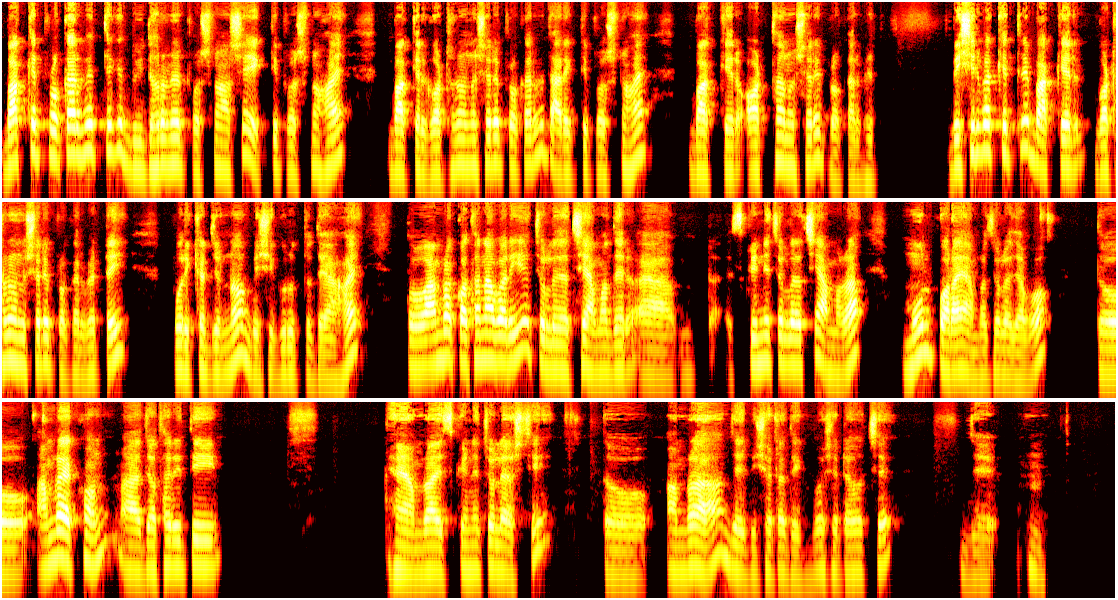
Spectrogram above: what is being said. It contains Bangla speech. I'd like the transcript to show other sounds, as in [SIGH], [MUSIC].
বাক্যের প্রকারভেদ থেকে দুই ধরনের প্রশ্ন আসে। একটি প্রশ্ন হয় বাক্যের গঠন অনুসারে প্রকারভেদ আর একটি প্রশ্ন হয় বাক্যের অর্থ অনুসারে প্রকারভেদ। বেশিরভাগ ক্ষেত্রে বাক্যের গঠন অনুসারে প্রকারভেদটাই পরীক্ষার জন্য বেশি গুরুত্ব দেওয়া হয়। তো আমরা কথা না বাড়িয়ে চলে যাচ্ছি আমাদের স্ক্রিনে চলে যাচ্ছি। আমরা মূল পড়ায় আমরা চলে যাব। তো আমরা এখন যথারীতি হ্যাঁ আমরা স্ক্রিনে চলে আসছি। তো আমরা যে বিষয়টা দেখব সেটা হচ্ছে যে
